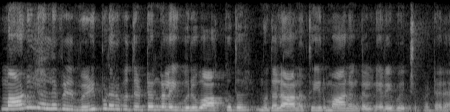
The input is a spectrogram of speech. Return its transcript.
மாநில அளவில் விழிப்புணர்வு திட்டங்களை உருவாக்குதல் முதலான தீர்மானங்கள் நிறைவேற்றப்பட்டன.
